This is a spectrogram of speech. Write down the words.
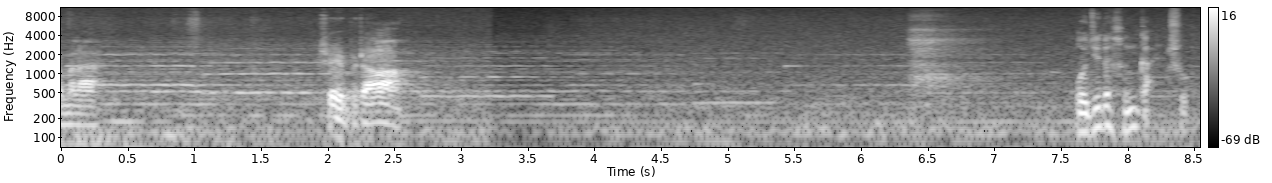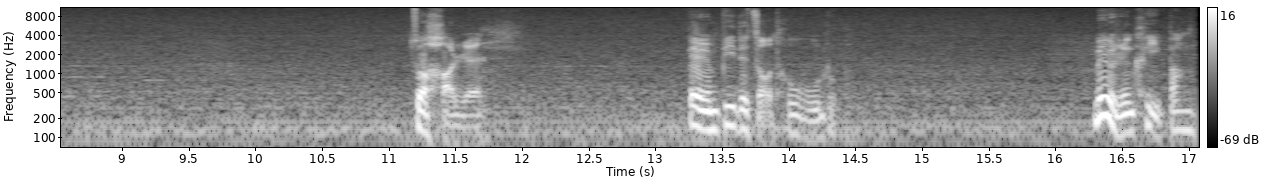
怎么了？睡不着？我觉得很感触。做好人，被人逼得走投无路，没有人可以帮你。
